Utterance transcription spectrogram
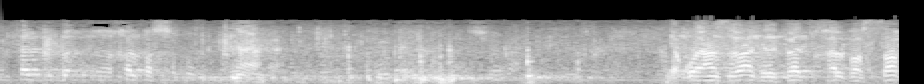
الفرد ب- خلف الصفوف. نعم. يقول عن صلاة الفجر خلف الصف.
